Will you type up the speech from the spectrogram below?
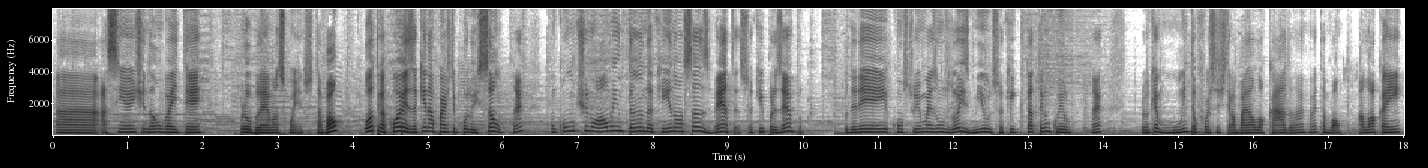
uh, assim a gente não vai ter problemas com isso, tá bom? Outra coisa, aqui na parte de poluição, né? Vamos continuar aumentando aqui nossas metas. Isso aqui, por exemplo, poderei construir mais uns 2 mil disso aqui, que tá tranquilo, né? O problema é que é muita força de trabalho alocado, né? Mas tá bom. Aloca aí.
